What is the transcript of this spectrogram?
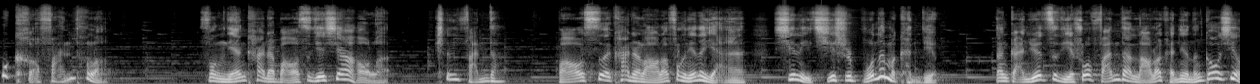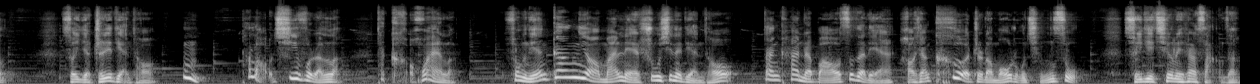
我可烦他了。凤年看着宝四，就笑了，真烦他。宝四看着姥姥凤年的眼，心里其实不那么肯定，但感觉自己说烦他，姥姥肯定能高兴，所以就直接点头。嗯，他老欺负人了，他可坏了。凤年刚要满脸舒心的点头，但看着宝四的脸，好像克制了某种情愫，随即清了一下嗓子：“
